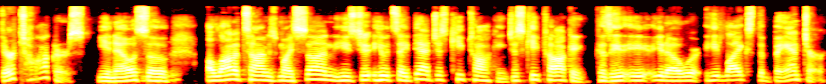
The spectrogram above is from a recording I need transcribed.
they're talkers you know so mm-hmm. a lot of times my son he's just, he would say dad just keep talking just keep talking because he, he, you know he likes the banter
